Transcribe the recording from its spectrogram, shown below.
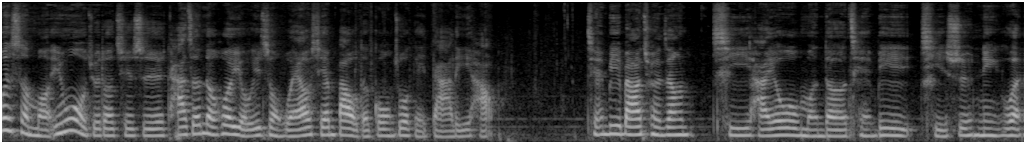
为什么？因为我觉得其实他真的会有一种，我要先把我的工作给打理好。钱币八、权杖七，还有我们的钱币骑士逆位。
